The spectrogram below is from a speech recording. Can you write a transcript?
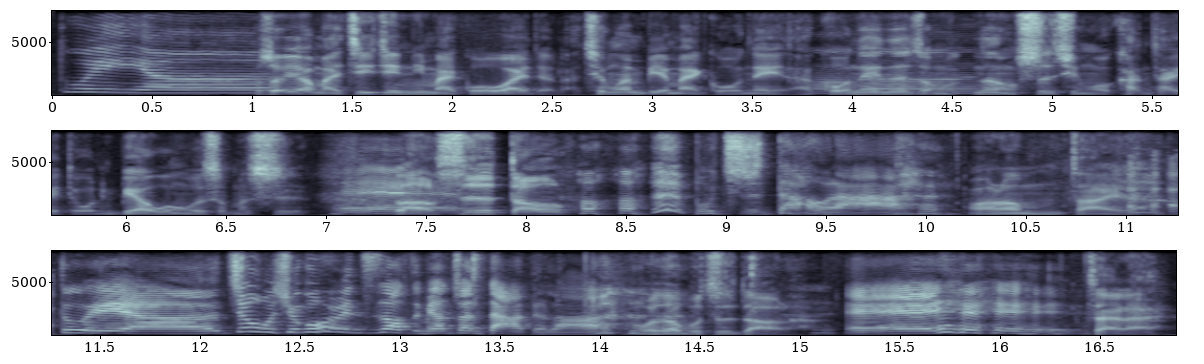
对呀、我说要买基金，你买国外的了，千万别买国内的。国内那种那种事情我看太多，你不要问我什么事哎，老师都 不知道啦。完了，我们在了，对呀、就我们全国会员知道怎么样赚大的啦。我都不知道了。哎、再来，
